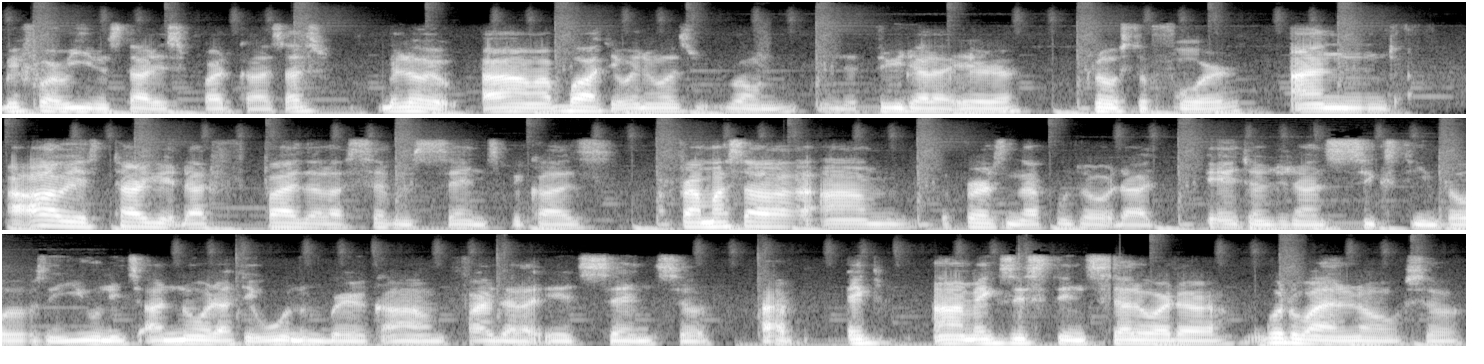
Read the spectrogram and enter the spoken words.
before we even started this podcast that's below um I bought it when it was around in the three dollar area close to four. And I always target that five dollar seven cents because from I saw um the person that put out that eight hundred and sixteen thousand units, I know that it wouldn't break um five dollar eight cents. So I ex- um existing sell order good while now. So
